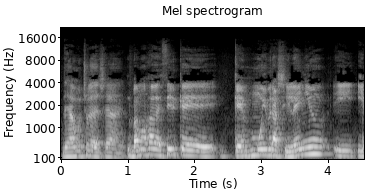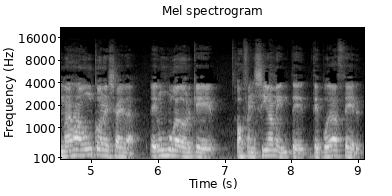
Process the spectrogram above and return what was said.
deja mucho que desear. ¿eh? vamos a decir que, que es muy brasileño y, y más aún con esa edad. Es un jugador que ofensivamente te puede hacer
